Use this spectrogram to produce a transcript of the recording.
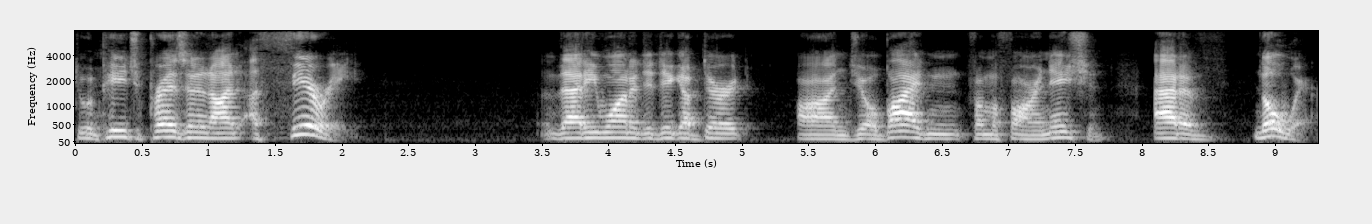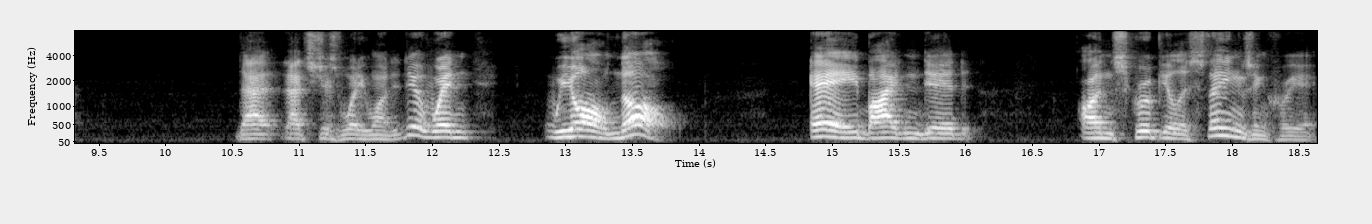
to impeach a president on a theory that he wanted to dig up dirt on Joe Biden from a foreign nation out of nowhere. That, that's just what he wanted to do. When we all know, A, Biden did unscrupulous things in, Korea,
